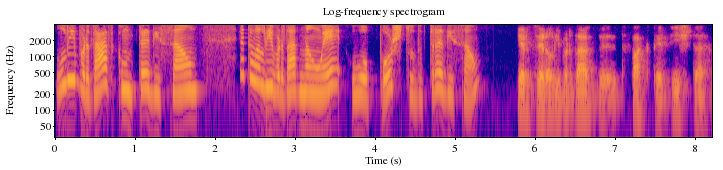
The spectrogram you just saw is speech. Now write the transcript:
Liberdade como Tradição. Então a liberdade não é o oposto de tradição? Quer dizer, a liberdade de, de facto é vista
